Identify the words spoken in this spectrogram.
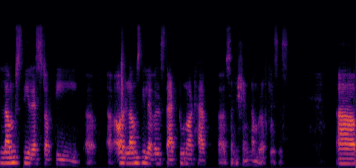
lumps the rest of the, uh, or lumps the levels that do not have sufficient number of cases. Uh,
